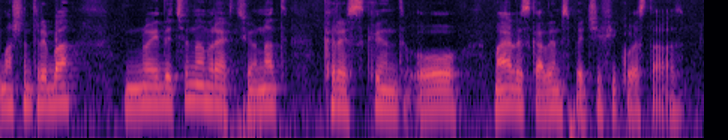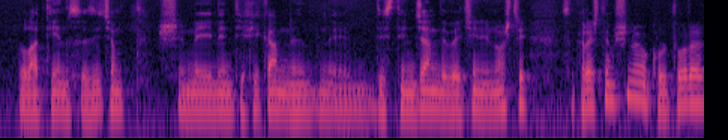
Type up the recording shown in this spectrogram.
m-aș întreba noi de ce n-am reacționat crescând o, mai ales că avem specificul ăsta latin, să zicem, și ne identificam, ne, ne distingeam de vecinii noștri, să creștem și noi o cultură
